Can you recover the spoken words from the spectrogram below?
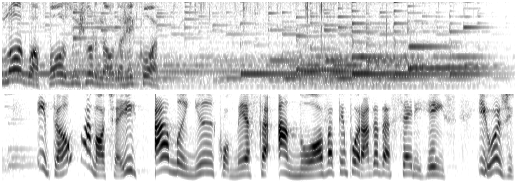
logo após o Jornal da Record. Então, anote aí, amanhã começa a nova temporada da série Reis. E hoje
